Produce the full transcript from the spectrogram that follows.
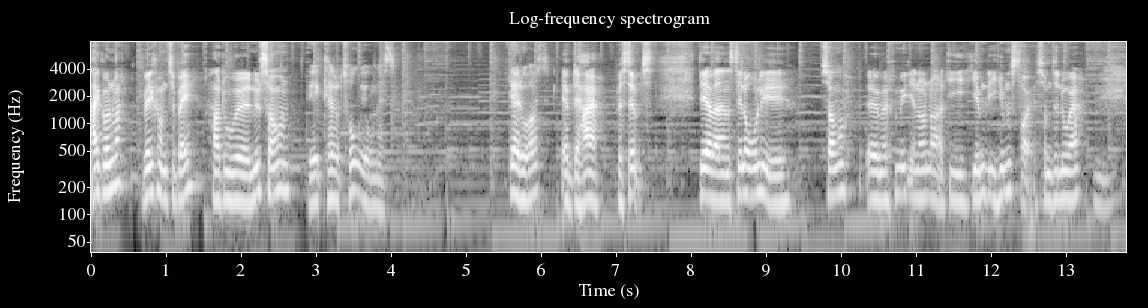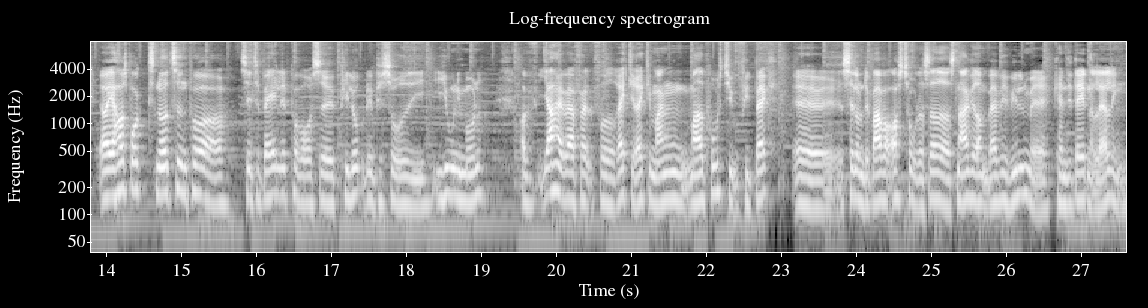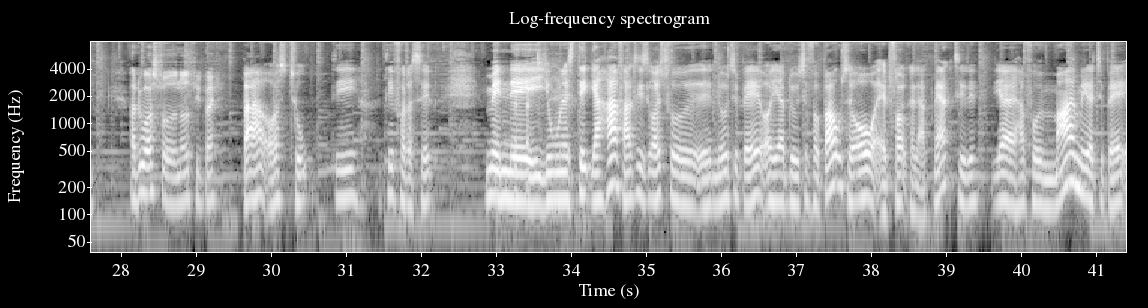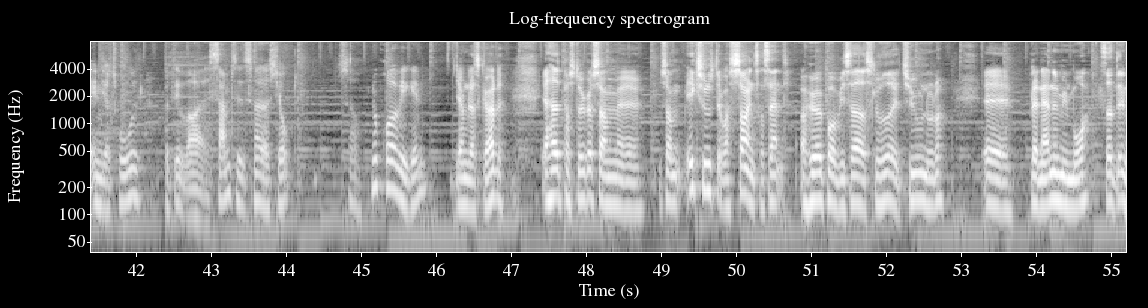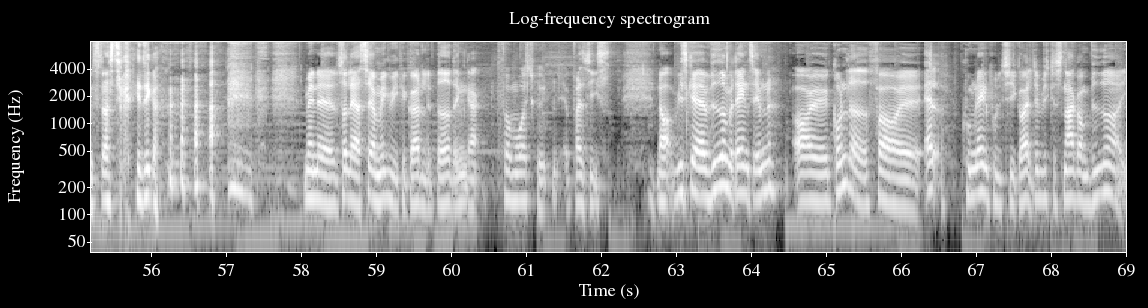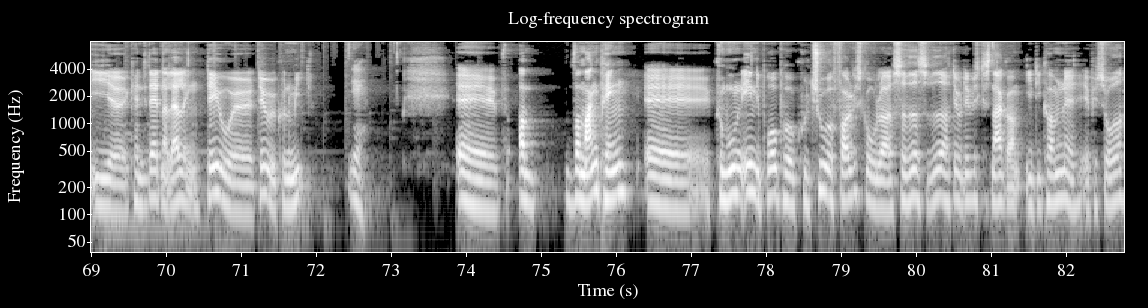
Hej Gunvar, velkommen tilbage. Har du øh, nyt sommeren? Det kan du tro, Jonas. Det har du også. Jamen det har jeg, bestemt. Det har været en stille og rolig øh, sommer øh, med familien under de hjemlige himmelstrøg, som det nu er. Mm. Og jeg har også brugt noget tiden på at se tilbage lidt på vores øh, pilotepisode i, i juni måned. Og jeg har i hvert fald fået rigtig, rigtig mange meget positiv feedback, øh, selvom det bare var os to, der sad og snakkede om, hvad vi ville med kandidaten og lærlingen. Har du også fået noget feedback? Bare os to. Det, det er for dig selv. Men øh, Jonas, det, jeg har faktisk også fået øh, noget tilbage, og jeg er blevet så forbavset over, at folk har lagt mærke til det. Jeg har fået meget mere tilbage, end jeg troede, og det var samtidig smadret sjovt. Så nu prøver vi igen. Jamen lad os gøre det. Jeg havde et par stykker, som, øh, som ikke synes det var så interessant at høre på, at vi sad og sludrede i 20 minutter. Øh, blandt andet min mor, så det er den største kritiker. Men øh, så lad os se, om ikke vi kan gøre det lidt bedre denne gang. For mors skyld. Ja, præcis. Nå, vi skal videre med dagens emne, og øh, grundlaget for øh, al kommunalpolitik og alt det, vi skal snakke om videre i øh, kandidaten og lærlingen, det er jo, øh, det er jo økonomi. Ja. Øh, om hvor mange penge øh, kommunen egentlig bruger på kultur, folkeskoler osv. osv. Det er jo det, vi skal snakke om i de kommende episoder.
